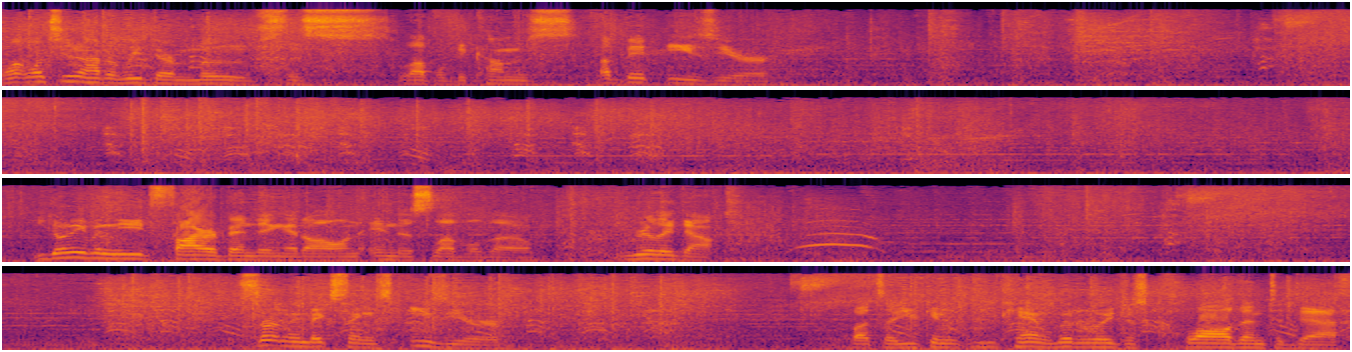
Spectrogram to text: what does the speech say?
Once you know how to read their moves, this level becomes a bit easier. You don't even need firebending at all in, in this level, though. You really don't. Certainly makes things easier, but uh, you can you can literally just claw them to death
